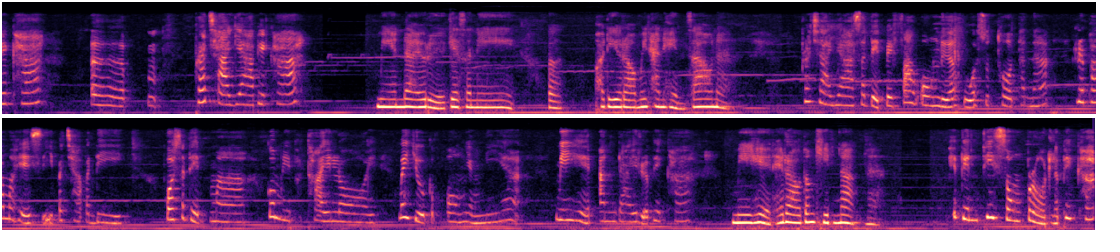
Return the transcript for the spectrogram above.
เพคะ เอ่อ พระชายาเพคะ มีอันใดหรือเกษณี เออพอดีเราไม่ทันเห็นเจ้าน่ะ พระชายาเสด็จไปเฝ้าองค์เหนือหัวสุดโทธนะและพระมเหสีประชาบดี พอเสด็จมาก็มีพระทัยลอย ไม่อยู่กับองค์อย่างเนี้ย มีเหตุอันใดหรือเพคะ มีเหตุให้เราต้องคิดหนักนะไม่เป็นที่ทรงโปรดแล้วเพคะ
